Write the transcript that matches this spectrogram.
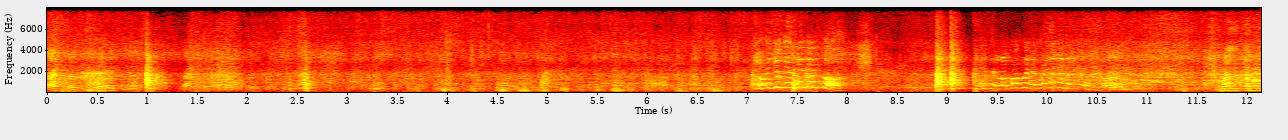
করে মাঝে তারপর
